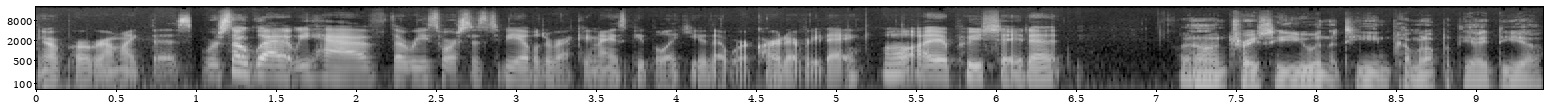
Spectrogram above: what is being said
you know, a program like this. We're so glad that we have the resources to be able to recognize people like you that work hard every day. Well, I appreciate it. Well, and Tracy, you and the team coming up with the idea,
